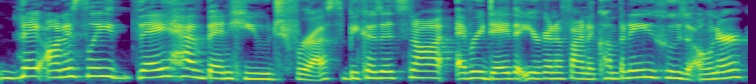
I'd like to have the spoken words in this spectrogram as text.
they honestly, they have been huge for us because it's not every day that you're going to find a company whose owner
